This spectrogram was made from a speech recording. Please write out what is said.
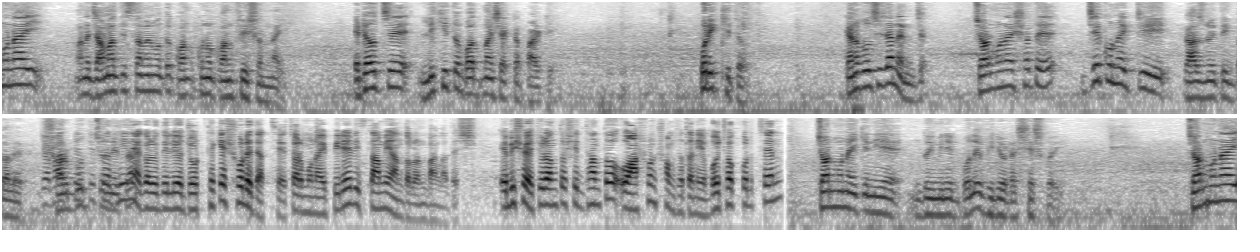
মনাই মানে জামাত ইসলামের মতো কন- কোনো কনফিউশন নাই। এটা হচ্ছে লিখিত বদমাইশ একটা পার্টি পরীক্ষিত। কেন বলছি জানেন? যে চরমনাইয়ের সাথে যে কোনো একটি রাজনৈতিক দলের সর্বোচ্চ নেতা এগারো দলীয় জোট থেকে সরে যাচ্ছে চরমনাই পীরের ইসলামী আন্দোলন বাংলাদেশ। এ বিষয়ে চূড়ান্ত সিদ্ধান্ত ও আসন সমঝোতা নিয়ে বৈঠক করছেন চরমনাইকে নিয়ে দুই মিনিট বলে ভিডিওটা শেষ করি। চরমনাই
